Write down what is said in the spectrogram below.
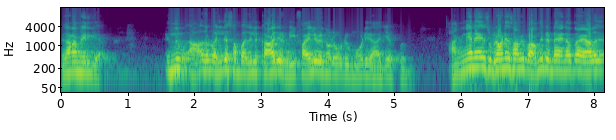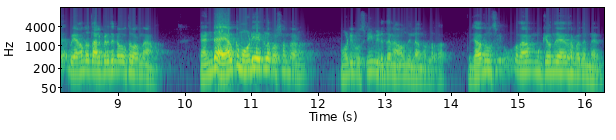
ഇതാണ് അമേരിക്ക. ഇന്ന് അതുകൊണ്ട് വലിയ സംഭവം. ഇതിൽ കാര്യമുണ്ട്. ഈ ഫയൽ വരുന്നതോടുകൂടി മോഡി രാജിവെക്കുന്നു. അങ്ങനെ സുബ്രഹ്മണ്യ സ്വാമി പറഞ്ഞിട്ടുണ്ട്. അതിനകത്ത് അയാൾ വേഗം താല്പര്യത്തിന്റെ പുറത്ത് പറഞ്ഞതാണ്. രണ്ട് അയാൾക്ക് മോഡിയായിട്ടുള്ള പ്രശ്നം എന്താണ്? മോഡി മുസ്ലിം വിരുദ്ധനാവുന്നില്ല എന്നുള്ളതാണ്. ഗുജറാത്ത് മുസ്ലിം പ്രധാന മുഖ്യമന്ത്രി ആയ സമയത്ത് ഉണ്ടായിരുന്നു.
